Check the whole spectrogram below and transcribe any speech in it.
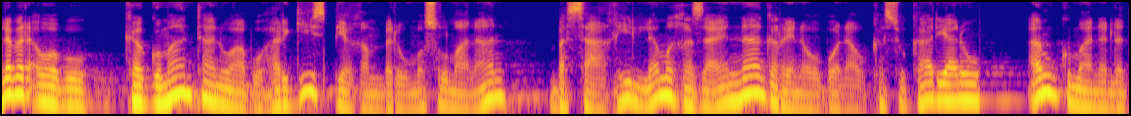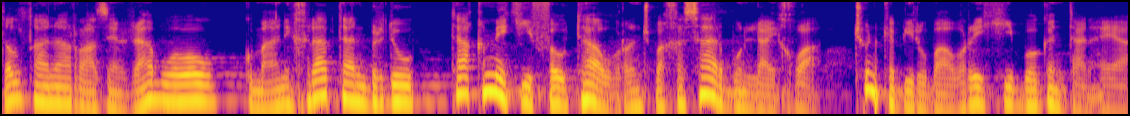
لەبەر ئەوە بوو کە گومانتان وابوو هەرگیز پێغەمبەر و موسڵمانان بە ساغی لەم غەزایە ناگەڕێنەوە بۆ ناو کەس و کاریان و ئەم گومانە لە دڵتانا ڕازێنرابووەوە و گومانی خراپتان برد و تاقمێکی فەوتا و ڕەنج بە خەسار بوون لای خوا چونکە بیروباوەڕێکی بۆگەنتان هەیە.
